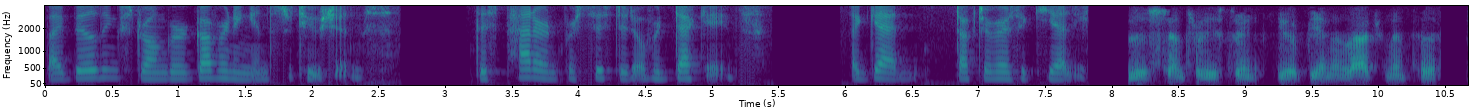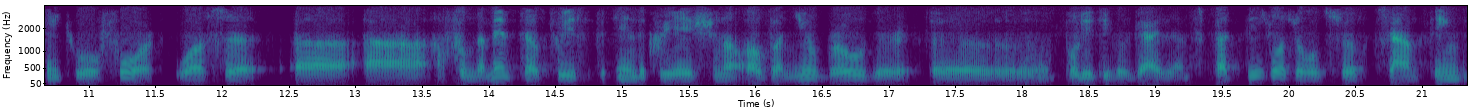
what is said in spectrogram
by building stronger governing institutions. This pattern persisted over decades. Again, Dr. Verzichelli. The Central Eastern European enlargement uh, in 2004 was uh, uh, a fundamental twist in the creation of a new, broader uh, political guidance. But this was also something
